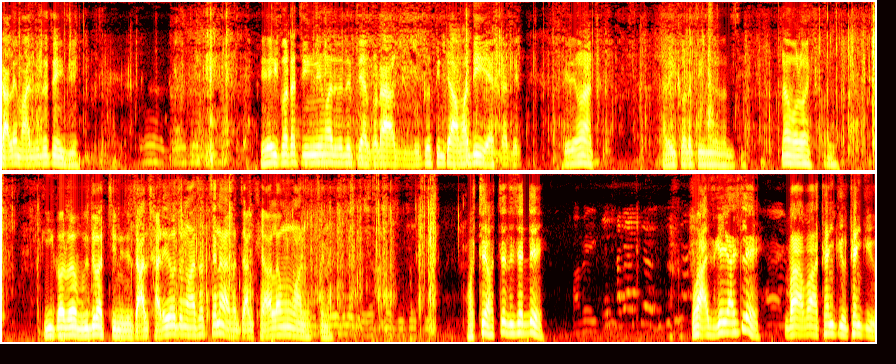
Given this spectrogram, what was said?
জালে মাছ বেঁধেছে এই যে। এই কটা চিংড়ি মাছ বেঁধেছে আর কটা দুটো তিনটে আমাদি একটা মাছ। আর এই কটা চিংড়ি মাছ ধরেছি না বড় ভাই। কি করবে বুঝতে পারছি না যে জাল ছাড়েও তো মাছ হচ্ছে না আবার জাল খেয়ালামও মাছ হচ্ছে না। হচ্ছে হচ্ছে দু চারটে ও আজকেই আসলে? বাহ বাহ থ্যাংক ইউ থ্যাংক ইউ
